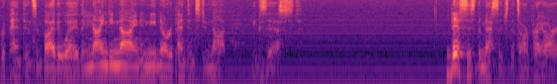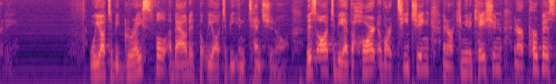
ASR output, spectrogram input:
repentance. And by the way, the 99 who need no repentance do not exist. This is the message that's our priority. We ought to be graceful about it, but we ought to be intentional. This ought to be at the heart of our teaching and our communication and our purpose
